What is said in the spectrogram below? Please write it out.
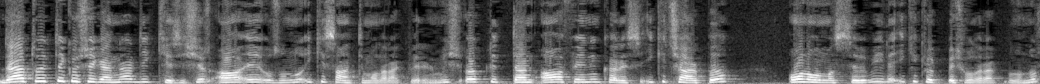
Deltoidde köşegenler dik kesişir. AE uzunluğu 2 santim olarak verilmiş. Öklit'ten AF'nin karesi 2 çarpı 10 olması sebebiyle 2 kök 5 olarak bulunur.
